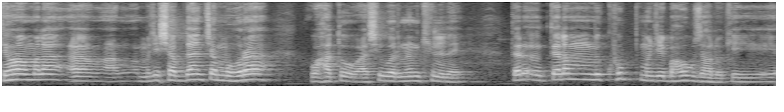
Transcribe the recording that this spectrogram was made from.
तेव्हा मला म्हणजे शब्दांच्या मोहरा वाहतो अशी वर्णन केलेलं आहे. तर त्याला मी खूप म्हणजे भावूक झालो की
